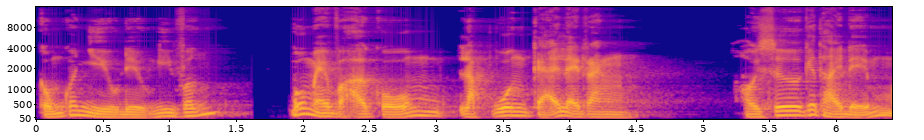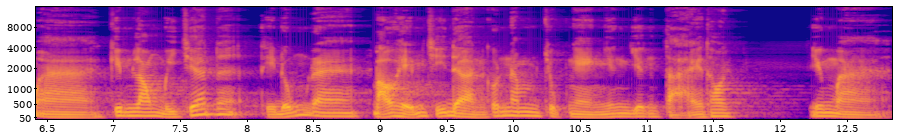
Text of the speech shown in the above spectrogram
cũng có nhiều điều nghi vấn. Bố mẹ vợ của Lập Quân kể lại rằng hồi xưa cái thời điểm mà Kim Long bị chết á, thì đúng ra bảo hiểm chỉ đền có 50 ngàn nhân dân tệ thôi. Nhưng mà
